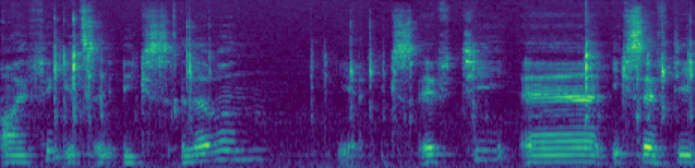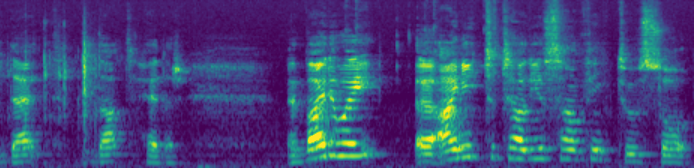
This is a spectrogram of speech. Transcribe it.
I think it's an x11 yeah xft and xft dot, dot header. Uh, by the way uh, i need to tell you something too. So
